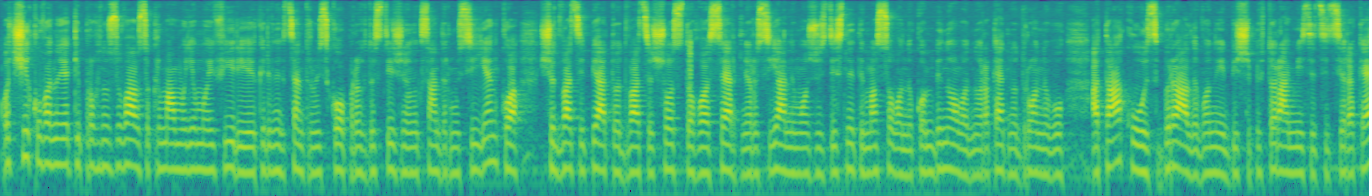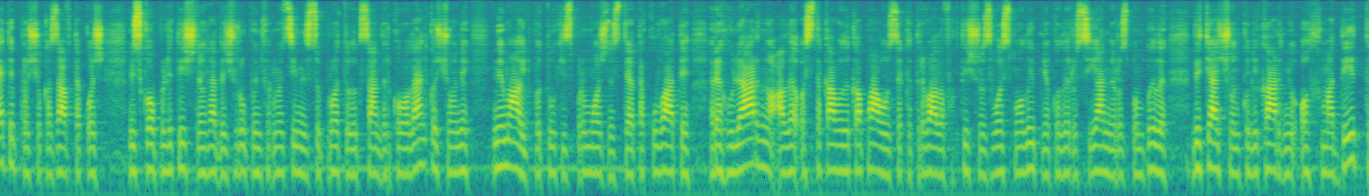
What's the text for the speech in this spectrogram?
Очікувано, як і прогнозував, зокрема в моєму ефірі керівник центру військово досліджень Олександр Мусієнко, що 25-26 серпня росіяни можуть здійснити масовану комбіновану ракетно-дронову атаку. Збирали вони більше півтора місяці ці ракети. Про що казав також військово-політичний оглядач групи інформаційний супротив Олександр Коваленко, що вони не мають потух і спроможності атакувати регулярно. Але ось така велика пауза, яка тривала фактично з 8 липня, коли росіяни розбомбили дитячу онколікарню Охмадит,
